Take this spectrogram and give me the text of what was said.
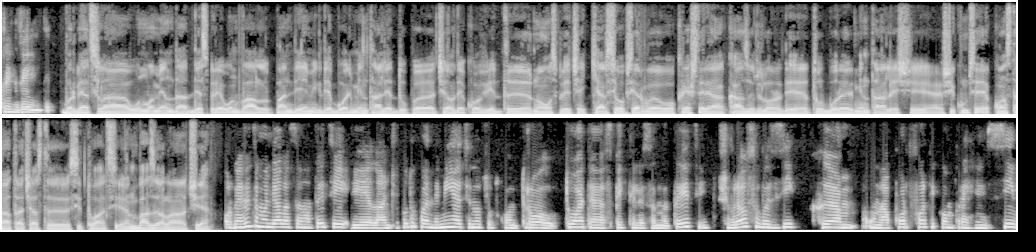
frecvente. Vorbeați la un moment dat despre un val pandemic de boli mentale după cel de COVID-19. Chiar se observă o creștere a cazurilor de tulburări mentale și, și cum se constată această situație? În baza la ce? Organizația Mondială a Sănătății de la începutul pandemiei a ținut sub control toate aspectele sănătății și vreau să vă zic că un raport foarte comprehensiv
